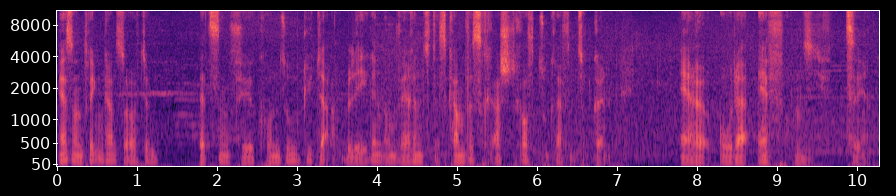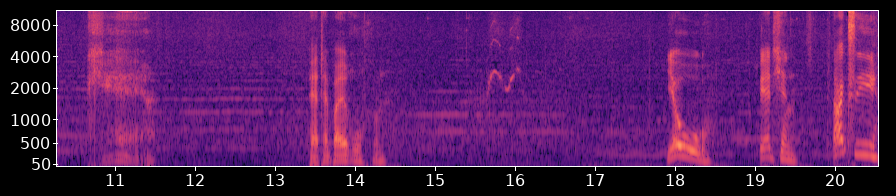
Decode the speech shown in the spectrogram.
Essen und Trinken kannst du auf den Plätzen für Konsumgüter ablegen, um während des Kampfes rasch darauf zugreifen zu können. R oder F, um sie zu zählen. Okay. Pferd herbeirufen. Jo, Pferdchen. Taxi.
